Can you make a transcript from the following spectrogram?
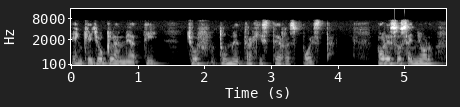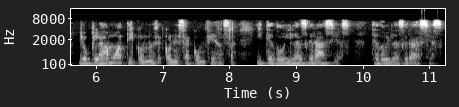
en que yo clame a ti, yo, tú me trajiste respuesta. Por eso, Señor, yo clamo a ti con, esa confianza y te doy las gracias, te doy las gracias.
